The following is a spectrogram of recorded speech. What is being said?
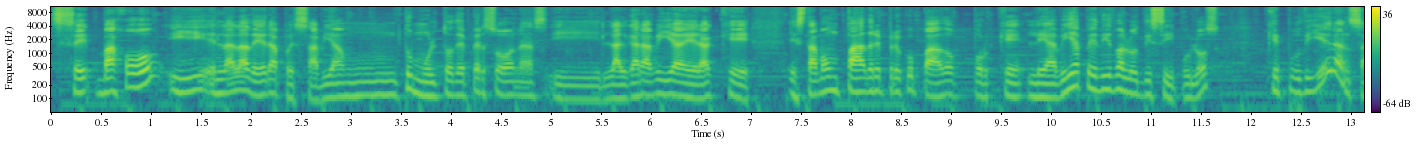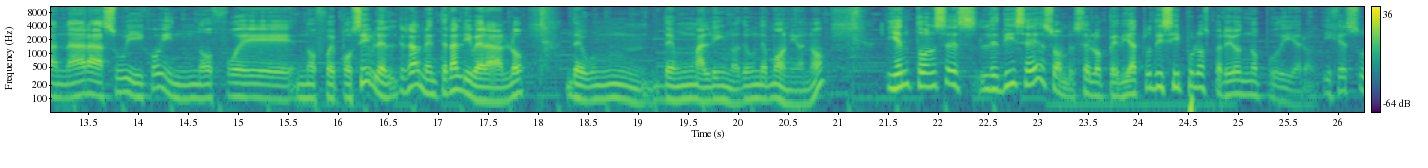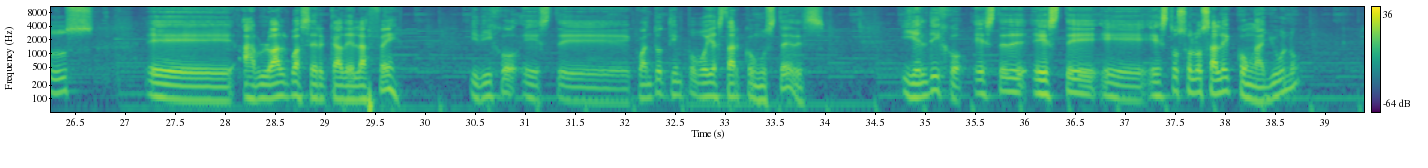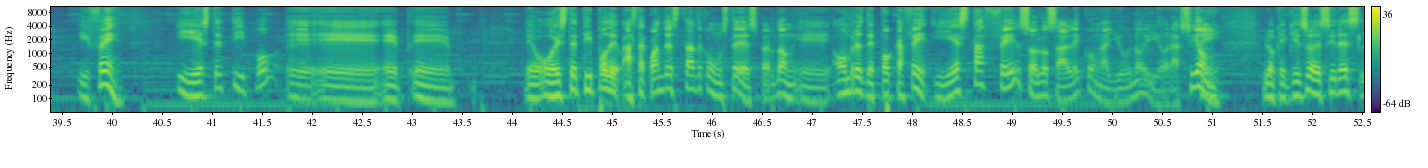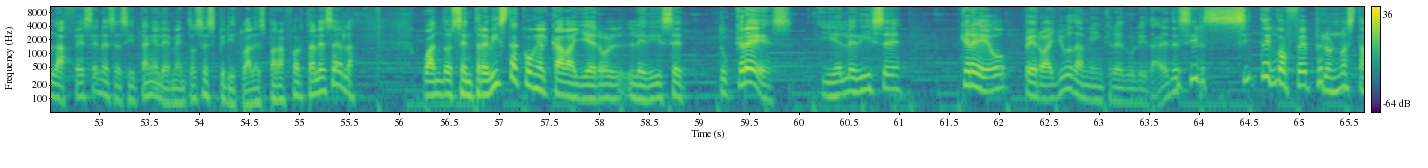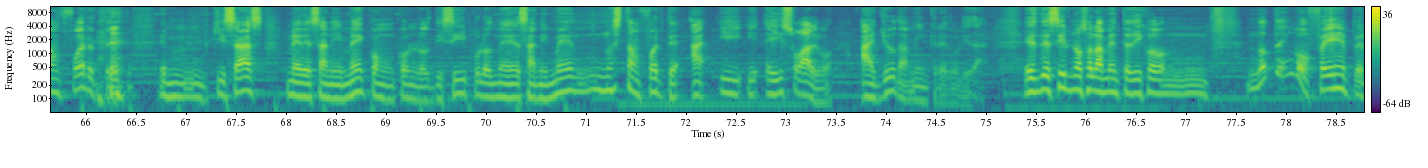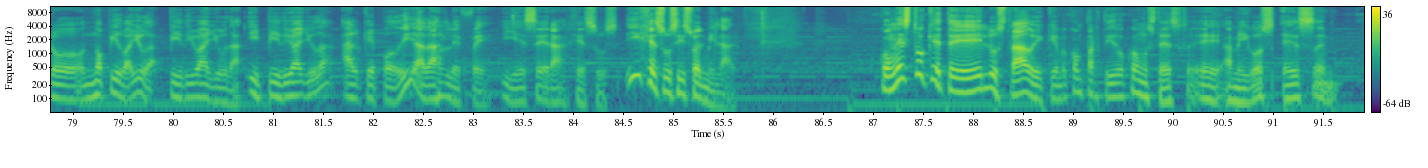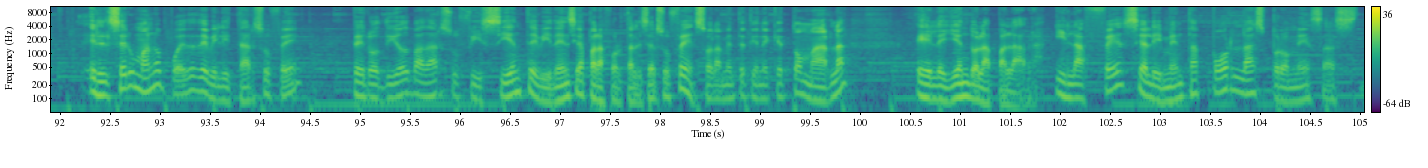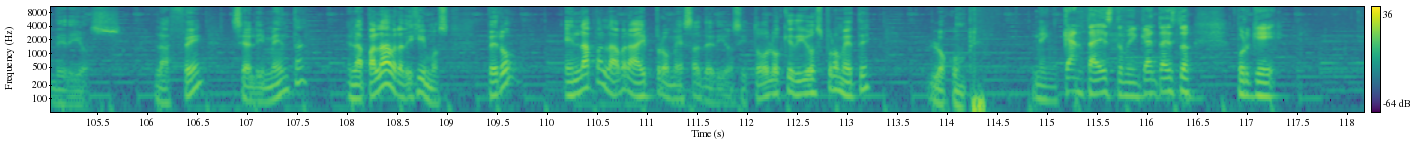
se bajó y en la ladera pues había un tumulto de personas y la algarabía era que estaba un padre preocupado porque le había pedido a los discípulos que pudieran sanar a su hijo y no fue, no fue posible. Realmente era liberarlo de un, de un maligno, de un demonio, ¿no? Y entonces le dice eso, se lo pedía a tus discípulos, pero ellos no pudieron. Y Jesús eh, habló algo acerca de la fe y dijo, este, ¿cuánto tiempo voy a estar con ustedes? Y él dijo, este, este, eh, esto solo sale con ayuno y fe. Y este tipo, eh, o este tipo de, ¿hasta cuándo estar con ustedes? Perdón, hombres de poca fe. Y esta fe solo sale con ayuno y oración. Lo que quiso decir es, la fe se necesitan elementos espirituales para fortalecerla. Cuando se entrevista con el caballero, le dice, ¿tú crees? Y él le dice, creo, pero ayuda a mi incredulidad. Es decir, sí tengo fe, pero no es tan fuerte. Em, quizás me desanimé con, los discípulos, me desanimé, no es tan fuerte. Ah, y, e hizo algo, ayuda a mi incredulidad. Es decir, no solamente dijo, mm, no tengo fe, pero no pido ayuda, pidió ayuda. Y pidió ayuda al que podía darle fe, y ese era Jesús. Y Jesús hizo el milagro. Con esto que te he ilustrado y que he compartido con ustedes, eh, amigos, es eh, el ser humano puede debilitar su fe, pero Dios va a dar suficiente evidencia para fortalecer su fe. Solamente tiene que tomarla eh, leyendo la palabra. Y la fe se alimenta por las promesas de Dios. La fe se alimenta en la palabra, dijimos, pero en la palabra hay promesas de Dios y todo lo que Dios promete lo cumple. Me encanta esto, me encanta esto, porque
